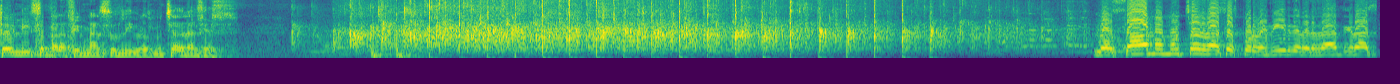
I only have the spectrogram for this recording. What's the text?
Estoy listo para firmar sus libros. Muchas gracias. Los amo, muchas gracias por venir, de verdad, gracias.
